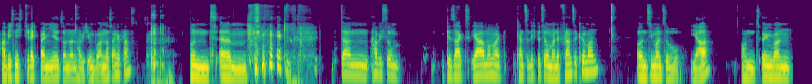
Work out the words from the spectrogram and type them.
habe ich nicht direkt bei mir, sondern habe ich irgendwo anders angepflanzt. Und ähm, dann habe ich so gesagt, ja, Mama, kannst du dich bitte um meine Pflanze kümmern? Und sie meint so, ja. Und irgendwann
